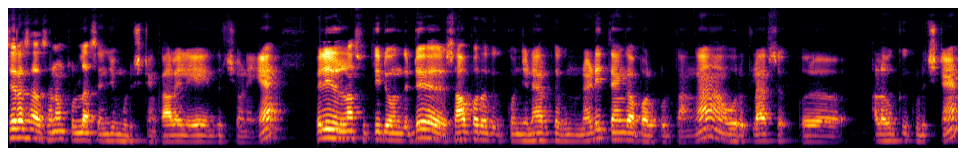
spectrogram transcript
சிரசாசனம் ஃபுல்லாக செஞ்சு முடிச்சிட்டேன். காலையிலேயே எந்திரிச்சோடனே வெளியிலலாம் சுற்றிட்டு வந்துட்டு சாப்பிட்றதுக்கு கொஞ்சம் நேரத்துக்கு முன்னாடி தேங்காய் பால் கொடுத்தாங்க. ஒரு கிளாஸ் ஒரு அளவுக்கு குடிச்சிட்டேன்.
